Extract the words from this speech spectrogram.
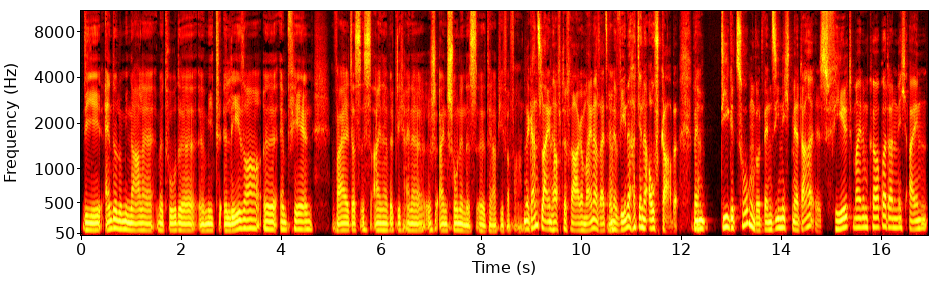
die endoluminale Methode äh, mit Laser äh, empfehlen, weil das ist eine wirklich eine, ein schonendes äh, Therapieverfahren. Eine ganz laienhafte Frage meinerseits. Ja. Eine Vene hat ja eine Aufgabe. Wenn ja. die gezogen wird, wenn sie nicht mehr da ist, fehlt meinem Körper dann nicht ein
